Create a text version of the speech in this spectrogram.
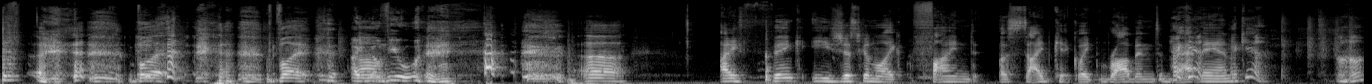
but but I love you. uh, I think he's just gonna like find a sidekick like Robin to Batman. Heck yeah. Uh huh.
